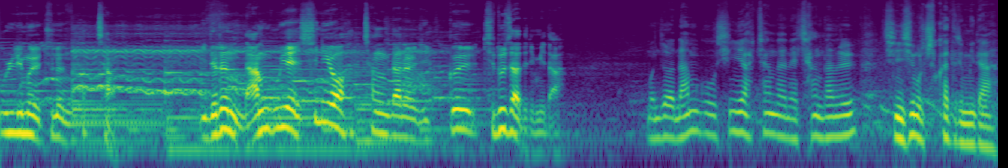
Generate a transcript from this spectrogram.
울림을 주는 합창. 이들은 남구의 시니어 합창단을 이끌 지도자들입니다. 먼저 남구 시니어 합창단의 창단을 진심으로 축하드립니다.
